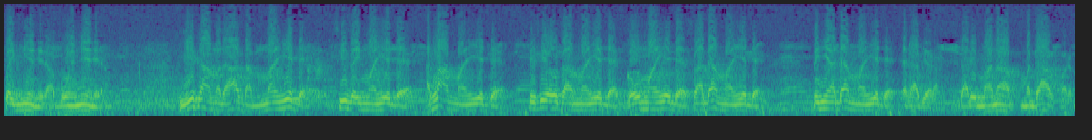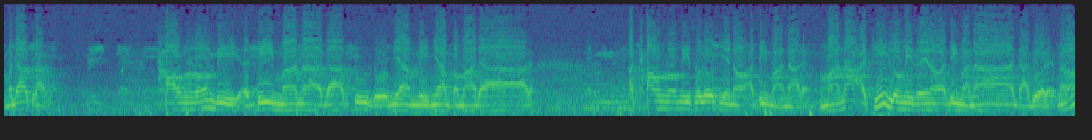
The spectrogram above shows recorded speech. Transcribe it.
စိတ်မြင့်နေတာဘဝင်မြင့်နေတာယိကမတာကမန်ရစ်တဲ့ စီစိမ်မန်ရစ်တဲ့အလှမန်ရစ်တဲ့သိစေဥစ္စာမန်ရစ်တဲ့ဂုံမန်ရစ်တဲ့စာတတ်မန်ရစ်တဲ့ပညာတတ်မန်ရစ်တဲ့အဲ့ဒါပြောတာဒါတွေမာနမဒခေါ်တယ်မဒဆိုတာထောင်လွန်ပြီးအတိမာနသာကုသိုလ်များမိညာပမာဒအထောင်လွန်ပြီဆိုလို့ရှိရင်တော့အတိမာနတဲ့မာနအကြီးလွန်ပြီဆိုရင်တော့အတိမာနဒါပြောတယ်နော်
